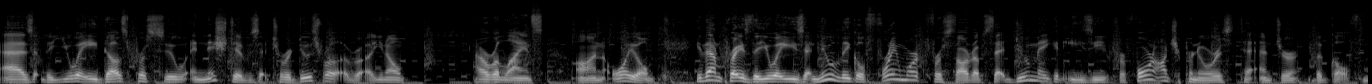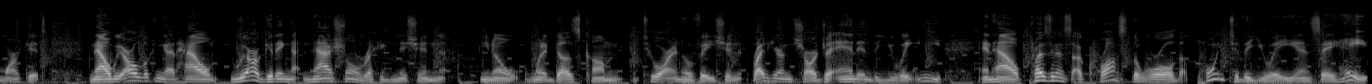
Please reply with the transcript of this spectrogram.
as the UAE does pursue initiatives to reduce, you know, our reliance on oil. He then praised the UAE's new legal framework for startups that do make it easy for foreign entrepreneurs to enter the Gulf market. Now, we are looking at how we are getting national recognition you know, when it does come to our innovation right here in Sharjah and in the UAE, and how presidents across the world point to the UAE and say, hey,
